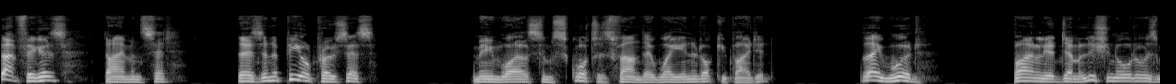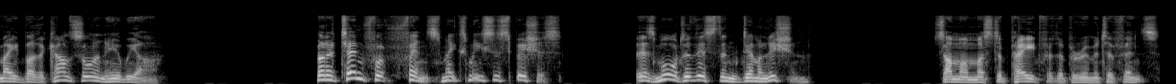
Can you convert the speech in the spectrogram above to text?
That figures, Diamond said. There's an appeal process. Meanwhile, some squatters found their way in and occupied it. They would, Finally, a demolition order was made by the council, and here we are. But a ten foot fence makes me suspicious. There's more to this than demolition. Someone must have paid for the perimeter fence.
